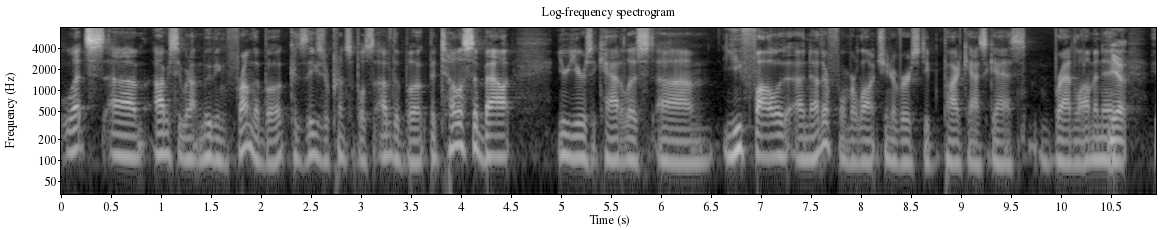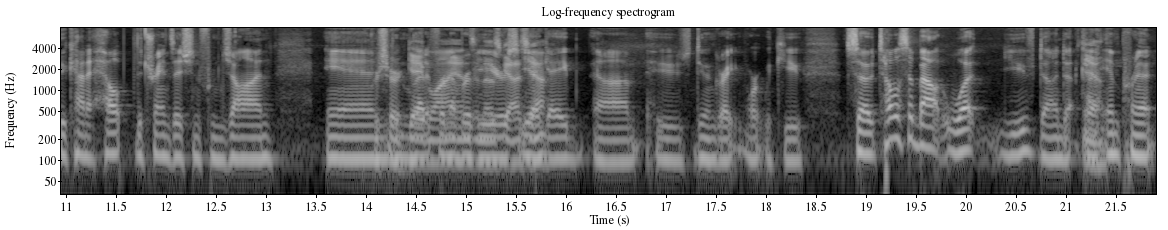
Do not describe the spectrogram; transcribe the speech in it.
let's, um, obviously, we're not moving from the book because these are principles of the book, but tell us about your years at Catalyst, um, you followed another former Launch Youniversity podcast guest, Brad Lomenick, yep. who kind of helped the transition from John and for sure, Gabe for a number of years. Guys, yeah, yeah, Gabe, um, who's doing great work with you. So tell us about what you've done to kind yeah. of imprint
